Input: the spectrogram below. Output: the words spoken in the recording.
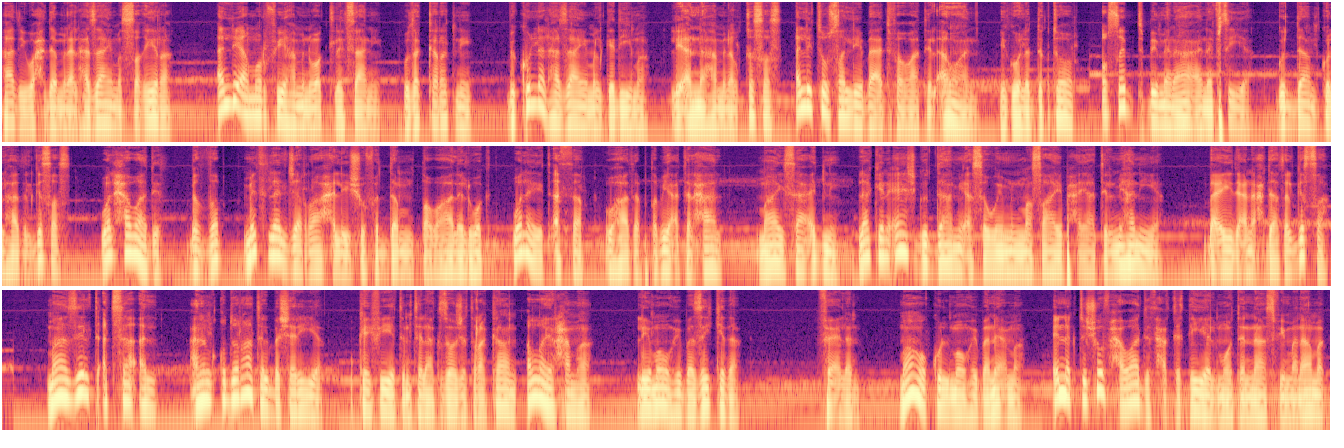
هذه واحدة من الهزايم الصغيرة اللي أمر فيها من وقت للثاني وذكرتني بكل الهزايم القديمة لأنها من القصص اللي توصل لي بعد فوات الأوان. يقول الدكتور أصبت بمناعة نفسية قدام كل هذه القصص والحوادث. بالضبط مثل الجراح اللي يشوف الدم طوال الوقت ولا يتأثر وهذا بطبيعة الحال ما يساعدني. لكن إيش قدامي أسوي من مصايب حياتي المهنية؟ بعيد عن أحداث القصة. ما زلت أتساءل عن القدرات البشرية وكيفية امتلاك زوجة راكان الله يرحمها لموهبة زي كذا. فعلا ما هو كل موهبة نعمة. إنك تشوف حوادث حقيقية لموت الناس في منامك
